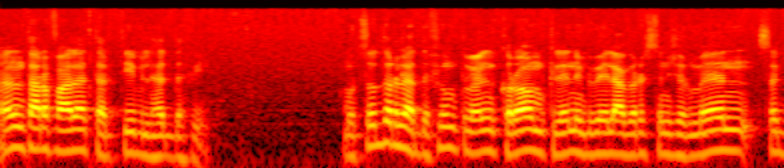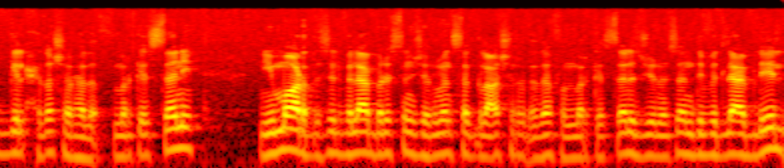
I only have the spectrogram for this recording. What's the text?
خلينا نتعرف على ترتيب الهدافين. متصدر الهدافين متابعين الكرام كيليان لاعب باريس سان جيرمان سجل 11 هدف المركز الثاني. نيمار دا سيلفا لاعب باريس سان جيرمان سجل 10 أهداف والمركز الثالث. جوناثان ديفيد لاعب ليل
